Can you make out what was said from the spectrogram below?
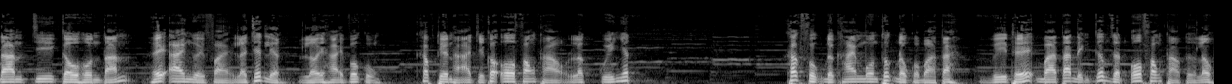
đàn chi cầu hồn tán, hễ ai người phải là chết liền, lợi hại vô cùng. Khắp thiên hạ chỉ có ô phong thảo là quý nhất. Khắc phục được hai môn thuốc độc của bà ta, vì thế bà ta định cướp giật ô phong thảo từ lâu.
